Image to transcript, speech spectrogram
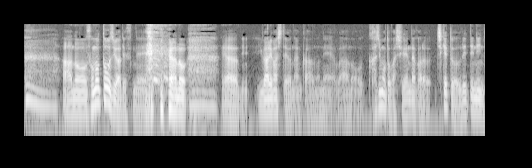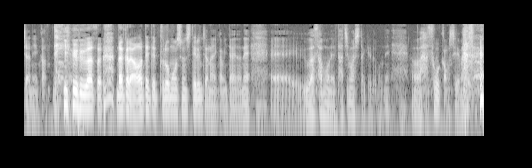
あの、その当時はですね、あの、いや、言われましたよ。なんかあのね、あの、梶本が主演だからチケットが売れてねえんじゃねえかっていう噂、だから慌ててプロモーションしてるんじゃないかみたいなね、えー噂もね、立ちましたけどもね。あそうかもしれません。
